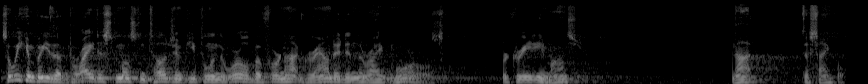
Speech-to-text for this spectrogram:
So we can be the brightest, most intelligent people in the world, but if we're not grounded in the right morals, we're creating monsters, not disciples.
